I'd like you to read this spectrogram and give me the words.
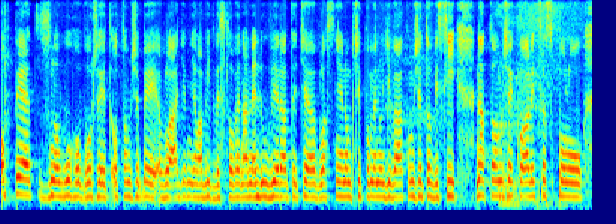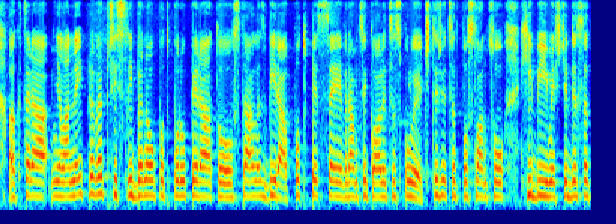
opět znovu hovořit o tom, že by vládě měla být vyslovena nedůvěra. Teď eh, vlastně jenom připomenu divákům, že to visí na tom, že koalice spolu, která měla nejprve přislíbenou podporu Pirátů, stále sbírá podpisy. V rámci koalice spolu je 40 poslanců, chybí jim ještě 10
